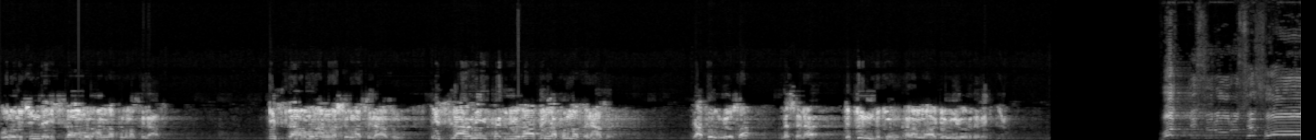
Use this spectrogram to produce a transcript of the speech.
Bunun için de İslam'ın anlatılması lazım. İslam'ın anlaşılması lazım. İslami tebliğatın yapılması lazım. Yapılmıyorsa mesela bütün bütün karanlığa gömülüyor demektir. Vakti sürur sefa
